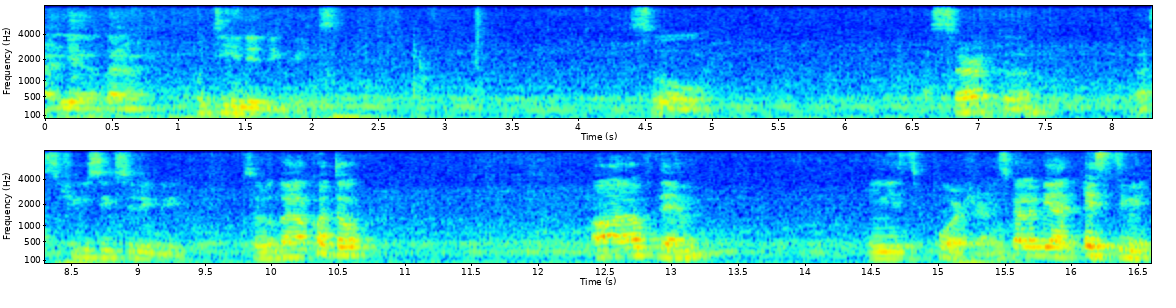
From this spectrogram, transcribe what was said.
And then we're gonna put in the degrees. So a circle that's 360 degrees. So we're gonna cut out all of them in its portion. It's gonna be an estimate.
